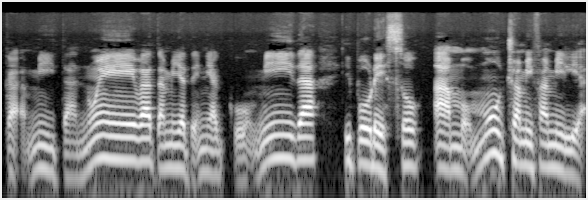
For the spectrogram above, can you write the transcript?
camita nueva, también ya tenía comida y por eso amo mucho a mi familia.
